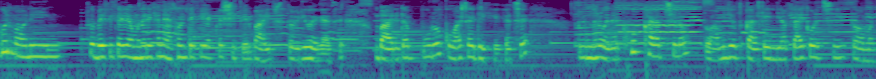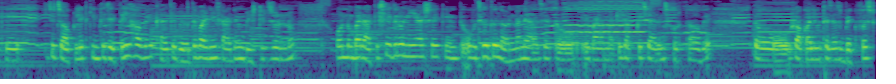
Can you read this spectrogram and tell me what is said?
গুড মর্নিং তো বেসিক্যালি আমাদের এখানে এখন থেকে একটা শীতের ভাইবস তৈরি হয়ে গেছে। বাইরেটা পুরো কুয়াশায় ঢেকে গেছে। দুদিন ধরে ওয়েদার খুব খারাপ ছিল। তো আমি যেহেতু কালকে ইন্ডিয়া ফ্লাই করছি, তো আমাকে কিছু চকলেট কিনতে যেতেই হবে। কালকে বেরোতে পারিনি সারাদিন বৃষ্টির জন্য। অন্যবার রাকেশ এগুলো নিয়ে আসে, কিন্তু ও যেহেতু লন্ডনে আছে, তো এবার আমাকে সব কিছু অ্যারেঞ্জ করতে হবে। তো সকালে উঠে জাস্ট ব্রেকফাস্ট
